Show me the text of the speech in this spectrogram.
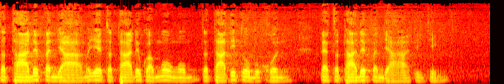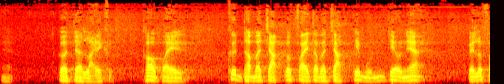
ศรัทธาด้วยปัญญา ไม่ใช่ศรัทธาด้วยความโง่งมศรัทธาที่ตัวบุคคล แต่ศรัทธาด้วยปัญญาจริงๆก็จะไหลเข้าไปขึ้นธรรมจักรรถไฟธรรมจักรที่หมุนเที่ยวเนี้ย เป็นรถไฟ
